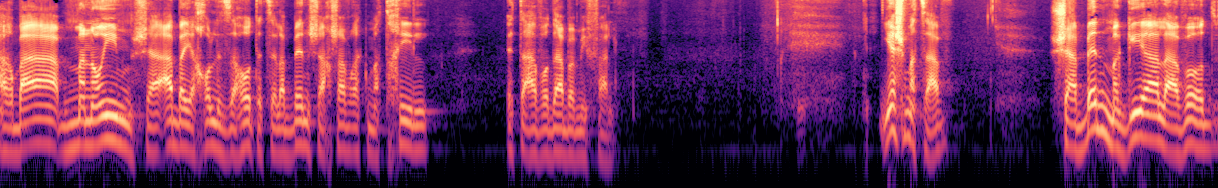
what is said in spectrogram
ארבעה מנועים שהאבא יכול לזהות אצל הבן שעכשיו רק מתחיל את העבודה במפעל. יש מצב שהבן מגיע לעבוד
